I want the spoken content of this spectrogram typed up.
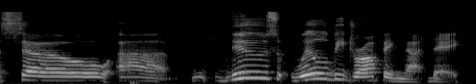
so uh, news will be dropping that day.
